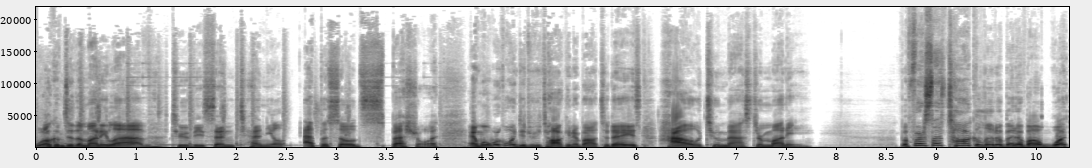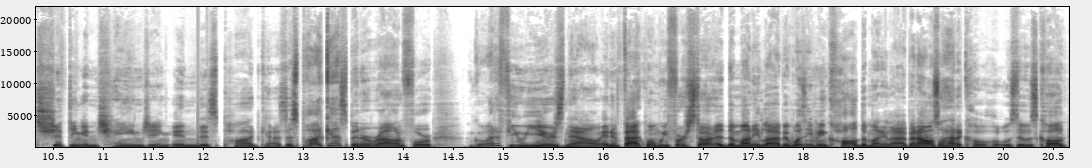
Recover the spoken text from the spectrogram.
Welcome to the Money Lab, to the Centennial Episode Special. And what we're going to be talking about today is how to master money. But first, let's talk a little bit about what's shifting and changing in this podcast. This podcast's been around for quite a few years now. And in fact, when we first started the Money Lab, it wasn't even called the Money Lab. And I also had a co host. It was called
